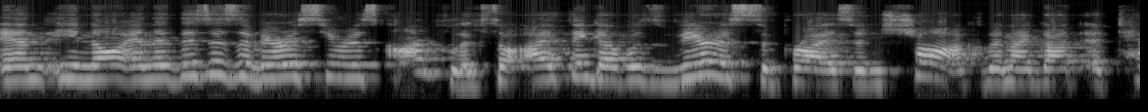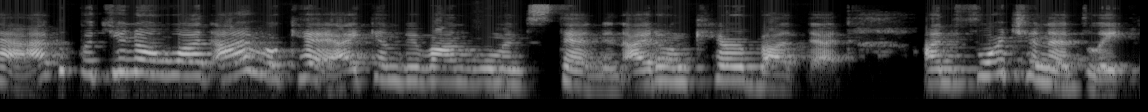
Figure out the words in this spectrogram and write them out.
And you know and this is a very serious conflict. So i think i was very surprised and shocked when i got attacked but you know what? I'm okay. I can be one woman standing. I don't care about that. Unfortunately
